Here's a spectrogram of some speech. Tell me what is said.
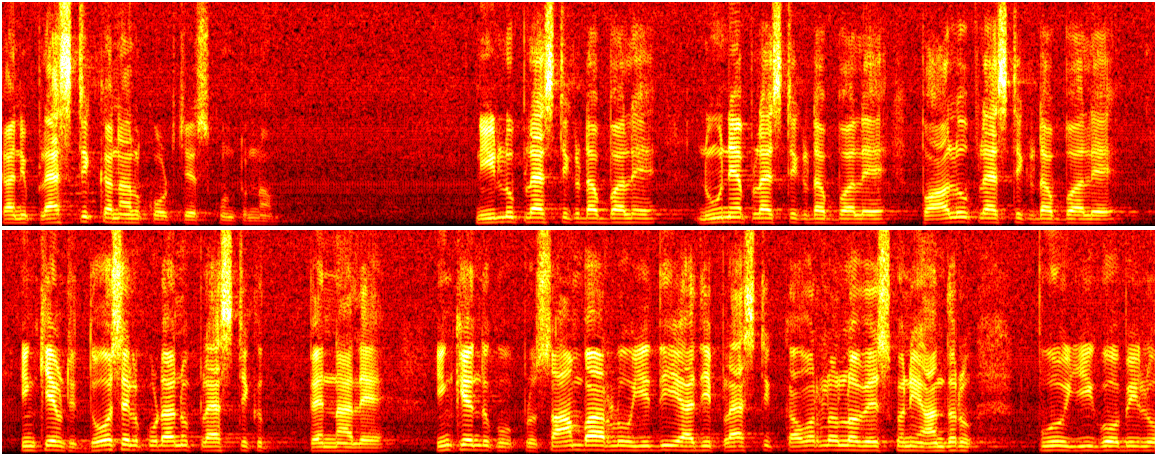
కానీ ప్లాస్టిక్ కణాలు కోట్ చేసుకుంటున్నాం. నీళ్ళు ప్లాస్టిక్ డబ్బాలే నూనె ప్లాస్టిక్ డబ్బాలే పాలు ప్లాస్టిక్ డబ్బాలే ఇంకేమిటి? దోశలు కూడాను ప్లాస్టిక్ పెన్నాలే. ఇంకెందుకు? ఇప్పుడు సాంబార్లు ఇది అది ప్లాస్టిక్ కవర్లలో వేసుకొని అందరూ పూ ఈ గోబీలు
